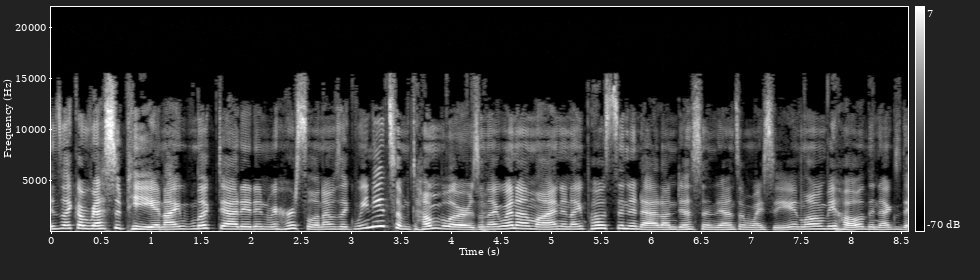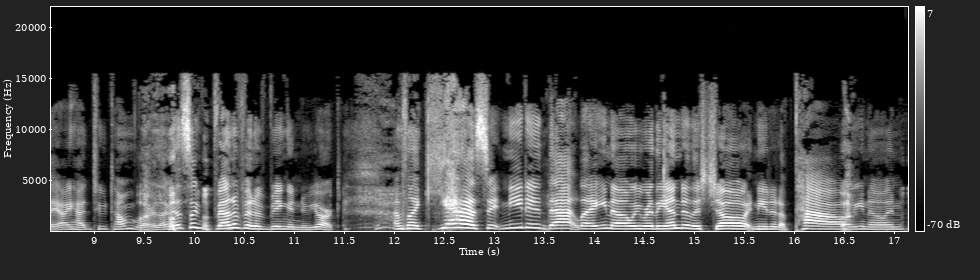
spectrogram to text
it's like a recipe, and I looked at it in rehearsal, and I was like, "We need some tumblers." And I went online and I posted an ad on Dance and Dance NYC, and lo and behold, the next day I had two tumblers. I mean, that's the benefit of being in New York. I'm like, yes, it needed that. Like, you know, we were the end of the show. It needed a pow, you know, and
